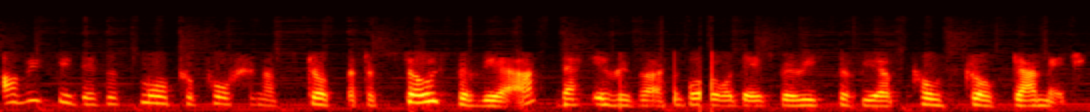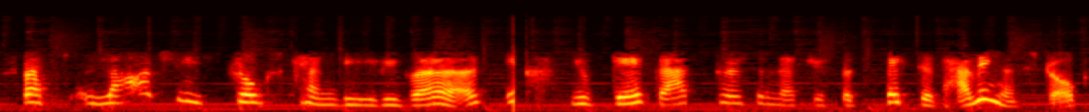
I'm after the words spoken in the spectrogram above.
obviously there's a small proportion of strokes that are so severe that irreversible or there's very severe post-stroke damage. But largely strokes can be reversed if you get that person that you suspect is having a stroke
